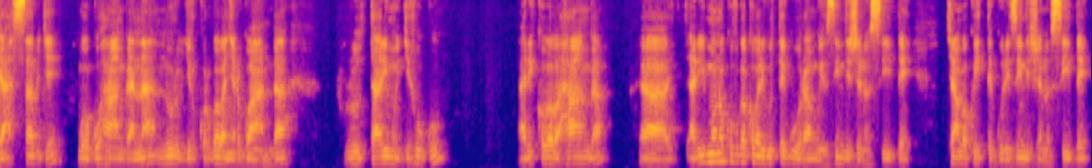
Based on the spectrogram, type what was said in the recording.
yasabye ngo guhangana n'urubyiruko rw'abanyarwanda rutari mu gihugu ariko b'abahanga ah, arimo no kuvuga ko bari gutegura ngo izindi jenoside cyangwa kwitegura izindi jenoside.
